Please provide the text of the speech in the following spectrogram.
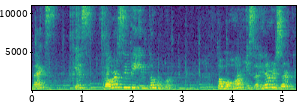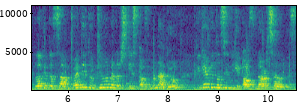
Next is Flower City in Tomohon. Tomohon is a hill resort located some 22 kilometers east of Manado, the capital city of North Celebes.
